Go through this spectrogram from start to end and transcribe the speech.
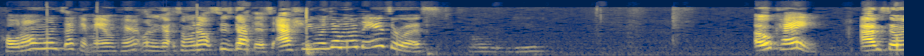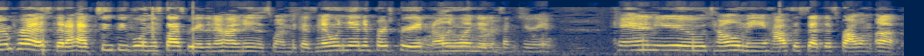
hold on one second, ma'am. Apparently we got someone else who's got this. Ashley, you want to tell me what the answer was? Okay. I'm so impressed that I have two people in this class period that know how to do this one because no one did in first period and only one did in second period. Can you tell me how to set this problem up?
